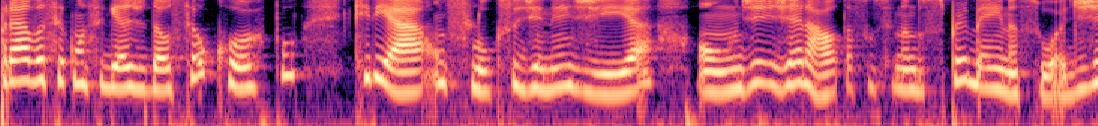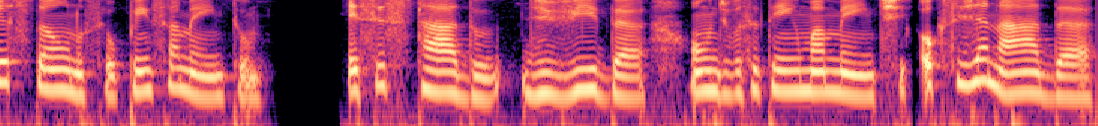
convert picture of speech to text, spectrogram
para você conseguir ajudar o seu corpo criar um fluxo de energia onde geral está funcionando super bem na sua digestão, no seu pensamento. Esse estado de vida onde você tem uma mente oxigenada,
